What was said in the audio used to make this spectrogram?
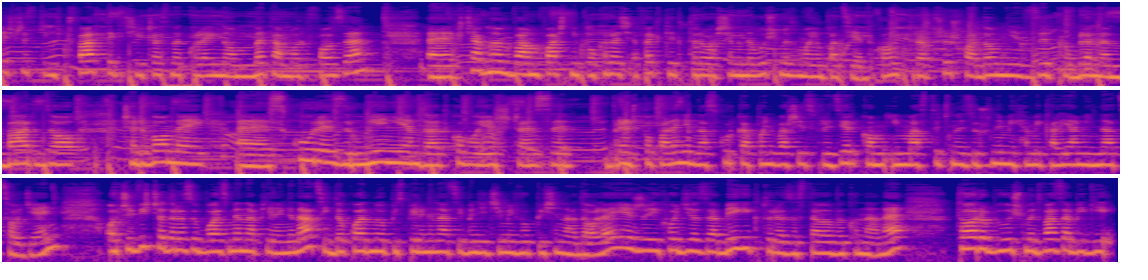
Cześć wszystkim w czwartek, dzisiaj czas na kolejną metamorfozę. E, chciałabym Wam właśnie pokazać efekty, które osiągnęłyśmy z moją pacjentką, która przyszła do mnie z problemem bardzo czerwonej e, skóry, z rumieniem, dodatkowo jeszcze z wręcz popaleniem na skórka, ponieważ jest fryzjerką i ma styczność z różnymi chemikaliami na co dzień. Oczywiście od razu była zmiana pielęgnacji, dokładny opis pielęgnacji będziecie mieć w opisie na dole. Jeżeli chodzi o zabiegi, które zostały wykonane, to robiłyśmy dwa zabiegi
